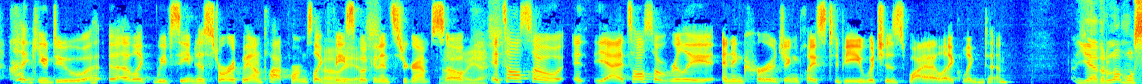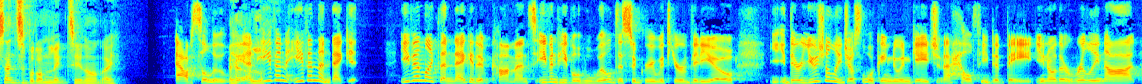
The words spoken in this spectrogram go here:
like you do, uh, like we've seen historically on platforms like oh, Facebook yes. and Instagram. So oh, yes. it's also, it, yeah, it's also really an encouraging place to be, which is why I like LinkedIn. Yeah, they're a lot more sensible on LinkedIn, aren't they? Absolutely, and even even the negative even like the negative comments, even people who will disagree with your video, they're usually just looking to engage in a healthy debate. You know, they're really not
